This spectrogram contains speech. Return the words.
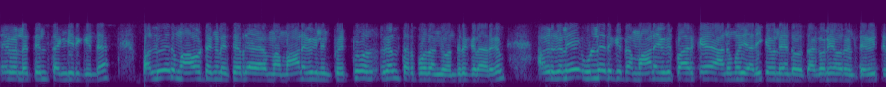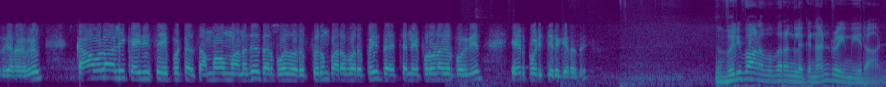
சேவை இல்லத்தில் தங்கியிருக்கின்ற பல்வேறு மாவட்டங்களைச் சேர்ந்த மாணவிகளின் பெற்றோர்கள் தற்போது அங்கு வந்திருக்கிறார்கள். அவர்களே உள்ள இருக்கின்ற மாணவிகள் பார்க்க அனுமதி அளிக்கவில்லை என்ற தகவலையும் அவர்கள் தெரிவித்திருக்கிறார்கள். காவலாளி கைது செய்யப்பட்ட சம்பவமானது தற்போது ஒரு பெரும் பரபரப்பை சென்னை புறநகர் பகுதியில் ஏற்படுத்தியிருக்கிறது. விரிவான விவரங்களுக்கு நன்றி மீரான்.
